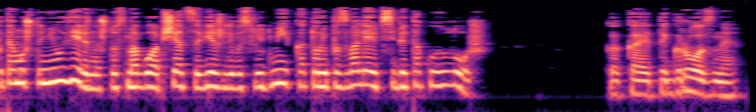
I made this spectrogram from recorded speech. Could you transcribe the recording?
потому что не уверена, что смогу общаться вежливо с людьми, которые позволяют себе такую ложь. «Какая ты грозная!»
